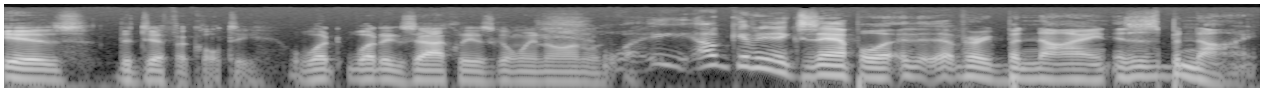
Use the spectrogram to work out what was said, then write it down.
is the difficulty? What what exactly is going on I'll give you an example. A very benign. This is benign.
